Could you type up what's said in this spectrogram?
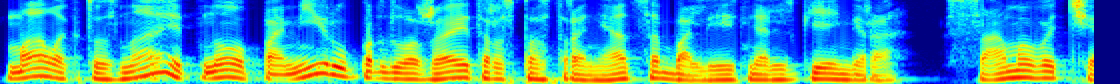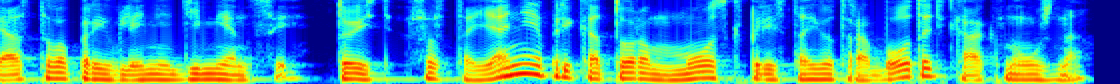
Мало кто знает, но по миру продолжает распространяться болезнь Альцгеймера, самого частого проявления деменции, то есть состояние, при котором мозг перестает работать как нужно.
